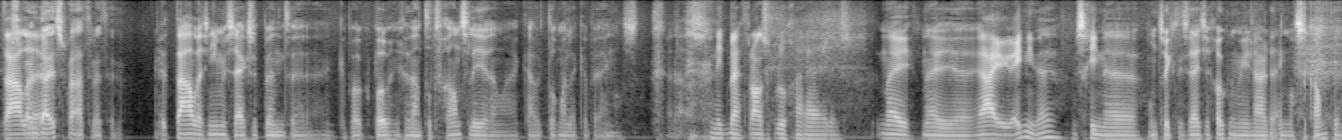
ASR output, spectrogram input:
Talen. Duits praten met hem. de taal is niet mijn sterkste punt. Ik heb ook een poging gedaan tot Frans leren, maar ik hou het toch maar lekker bij Engels. Niet bij een Franse ploeg gaan rijden, dus. Nee, nee, eh, ja, je weet niet hè. Misschien eh, ontwikkelen zij zich ook nog meer naar de Engelse kant. Dus,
